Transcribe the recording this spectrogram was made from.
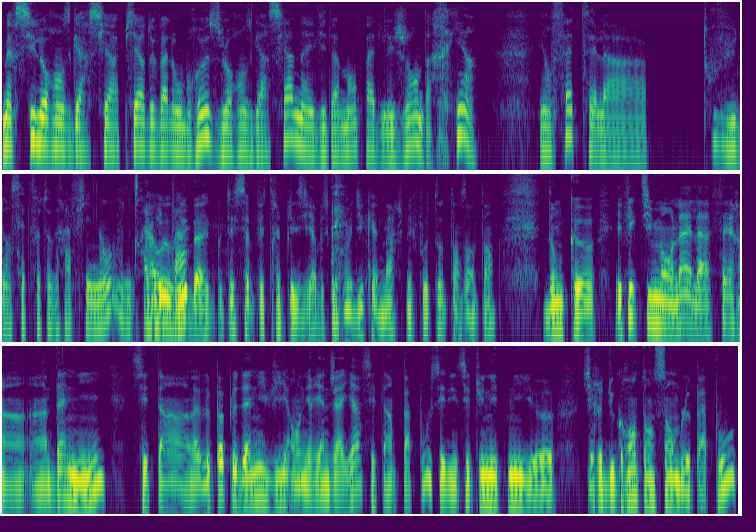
Merci Laurence Garcia. Pierre de Vallombreuse, Laurence Garcia n'a évidemment pas de légende, rien. Et en fait, elle a tout vu dans cette photographie, non? Vous ne Ah croyez oui, pas? oui, bah écoutez, ça me fait très plaisir parce que je me dis qu'elle marche mes photos de temps en temps. Donc euh, effectivement, là, elle a affaire à un, un Dani. C'est un, le peuple Dani vit en Irian Jaya. C'est un papou. C'est une ethnie, euh, je dirais, du grand ensemble papou.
